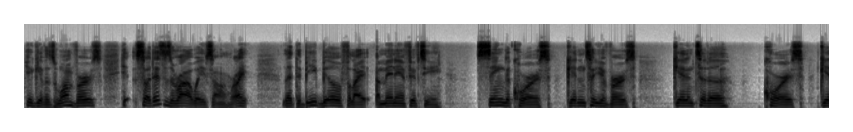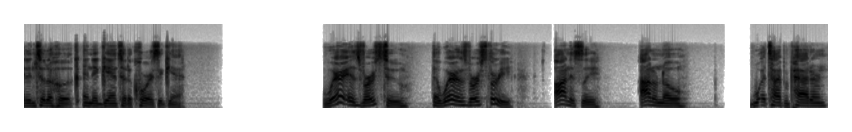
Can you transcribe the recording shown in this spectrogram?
he'll give us one verse. So this is a Rod Wave song, right? Let the beat build for like a minute and 15. Sing the chorus, get into your verse, get into the chorus, get into the hook, and then get into the chorus again. Where is verse two and where is verse three? Honestly, I don't know what type of pattern,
